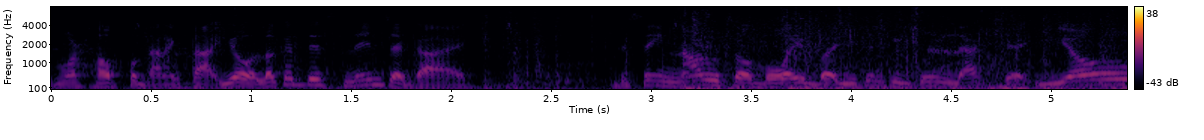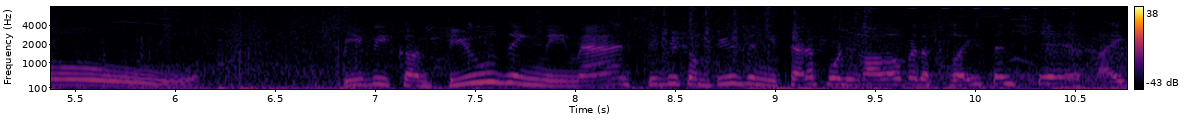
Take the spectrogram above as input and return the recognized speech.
More helpful than I thought. Yo, look at this ninja guy. This ain't Naruto boy, but you can keep doing that shit. Yo! She be confusing me, man. She be confusing me, teleporting all over the place and shit. Like,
